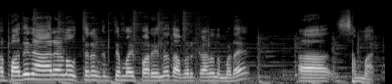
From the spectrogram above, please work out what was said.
അപ്പോൾ അതിനാരാണോ ഉത്തരം കൃത്യമായി പറയുന്നത്? അവർക്കാണ് നമ്മുടെ സമ്മാനം.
